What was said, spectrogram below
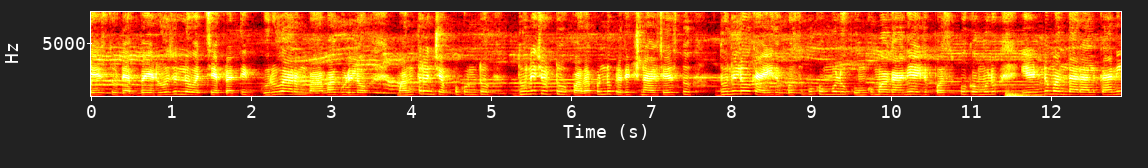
చేస్తూ డెబ్బై రోజుల్లో వచ్చే ప్రతి గురువారం బాబా గుడిలో మంత్రం చెప్పుకుంటూ దుని చుట్టూ పదకొండు ప్రదక్షిణాలు చేస్తూ దునిలోకి ఐదు పసుపు కొమ్ములు కుంకుమ కానీ ఐదు పసుపు కొమ్ములు ఎండు మందారాలు కానీ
